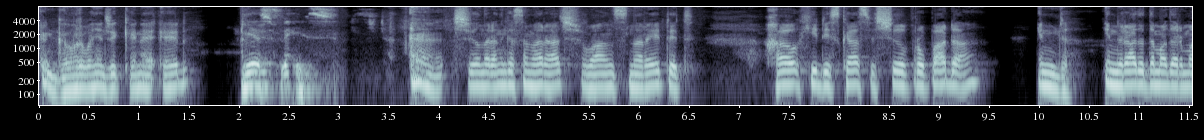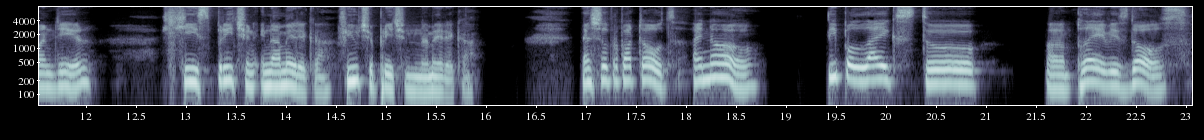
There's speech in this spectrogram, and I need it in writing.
Gauravanyaji, can I add? Yes, please. Srila Narayan Maharaj once narrated how he discussed with Srila Prabhupada in in Radha Damodar Mandir, he's preaching in America, future preaching in America. And Srila Prabhupada told, I know people likes to uh, play with dolls.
